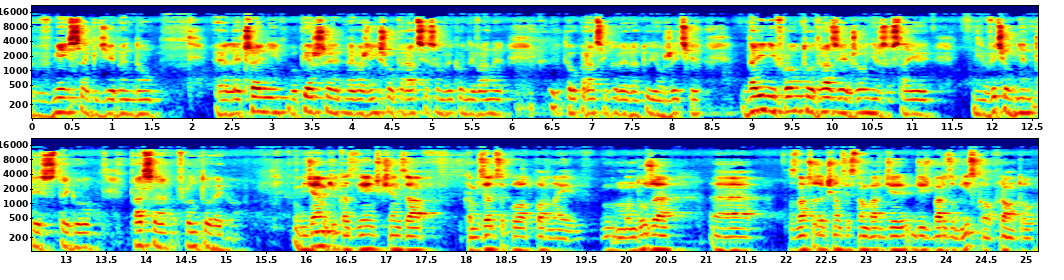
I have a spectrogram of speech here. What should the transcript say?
w miejsca, gdzie będą leczeni, bo pierwsze, najważniejsze operacje są wykonywane, te operacje, które ratują życie. Na linii frontu od razu jak żołnierz zostaje wyciągnięty z tego pasa frontowego. Widziałem kilka zdjęć księdza w kamizelce kuloodpornej, w mundurze. E, to znaczy, że ksiądz jest tam bardziej, gdzieś bardzo blisko frontu.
